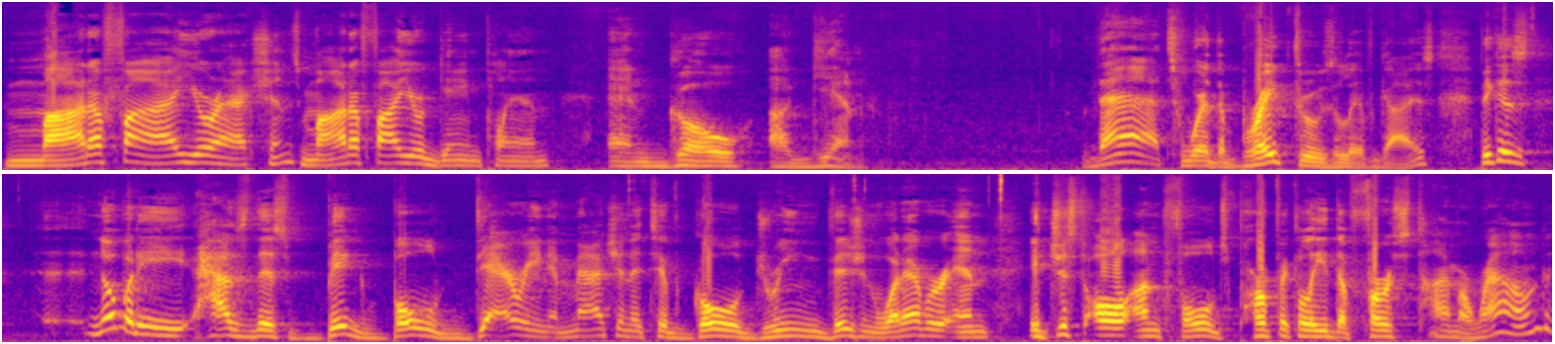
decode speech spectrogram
modify your actions, modify your game plan, and go again. That's where the breakthroughs live, guys, because nobody has this big, bold, daring, imaginative goal, dream, vision, whatever, and it just all unfolds perfectly the first time around.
